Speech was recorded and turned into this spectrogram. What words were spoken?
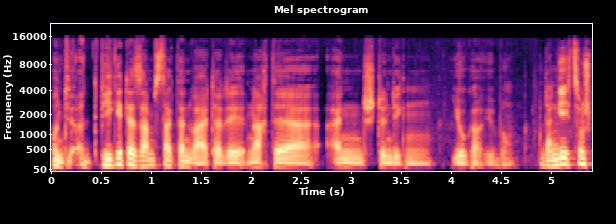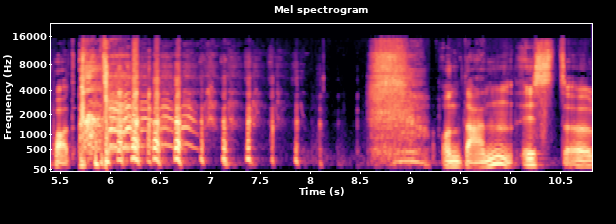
Und, und wie geht der Samstag dann weiter, die, nach der einstündigen Yoga-Übung? Dann gehe ich zum Sport. und dann ist, äh,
